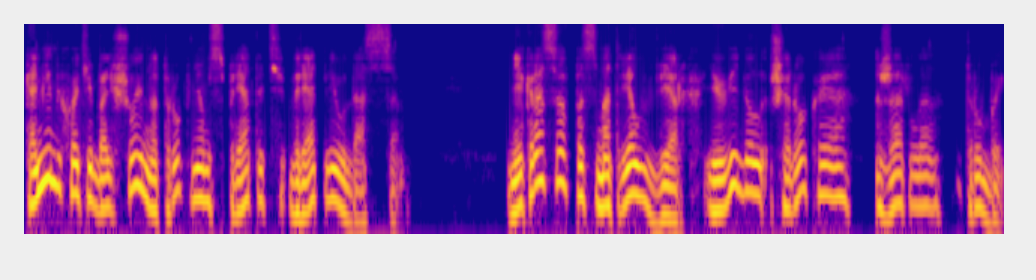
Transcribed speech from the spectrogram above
Камин хоть и большой, но труп в нем спрятать вряд ли удастся. Некрасов посмотрел вверх и увидел широкое жарло трубы.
